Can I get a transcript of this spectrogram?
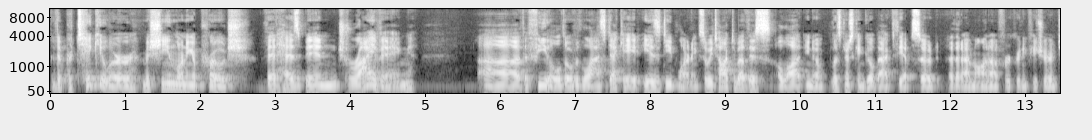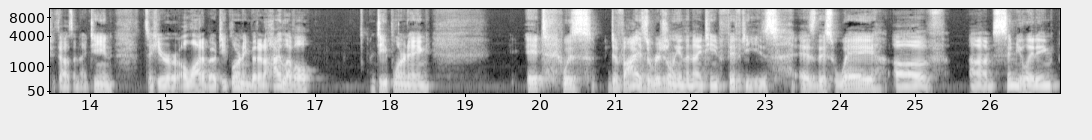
the particular machine learning approach that has been driving uh, the field over the last decade is deep learning. So we talked about this a lot. You know, listeners can go back to the episode that I'm on of Recruiting Future in 2019 to hear a lot about deep learning. But at a high level, deep learning it was devised originally in the 1950s as this way of um, simulating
